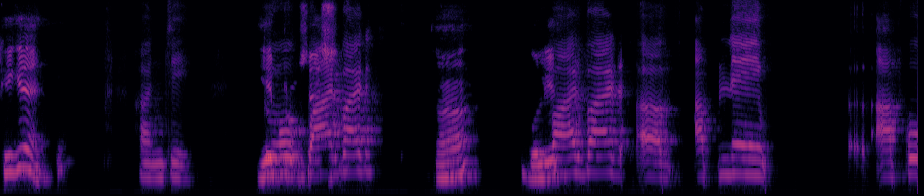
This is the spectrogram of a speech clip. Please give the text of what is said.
ठीक है? हाँ जी। ये तो बार बार हाँ बोलिए। बार बार अपने आपको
